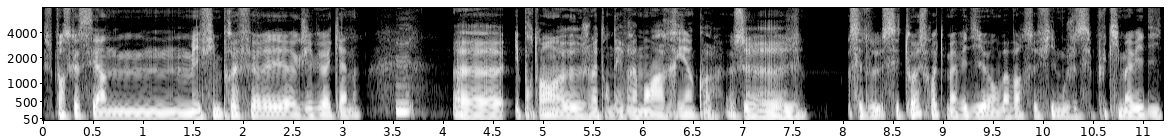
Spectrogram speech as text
Je pense que c'est un de mes films préférés que j'ai vu à Cannes. Mm. Euh, et pourtant, euh, je m'attendais vraiment à rien, quoi. Je- c'est toi, je crois, qui m'avait dit oh, on va voir ce film, ou je sais plus qui m'avait dit.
